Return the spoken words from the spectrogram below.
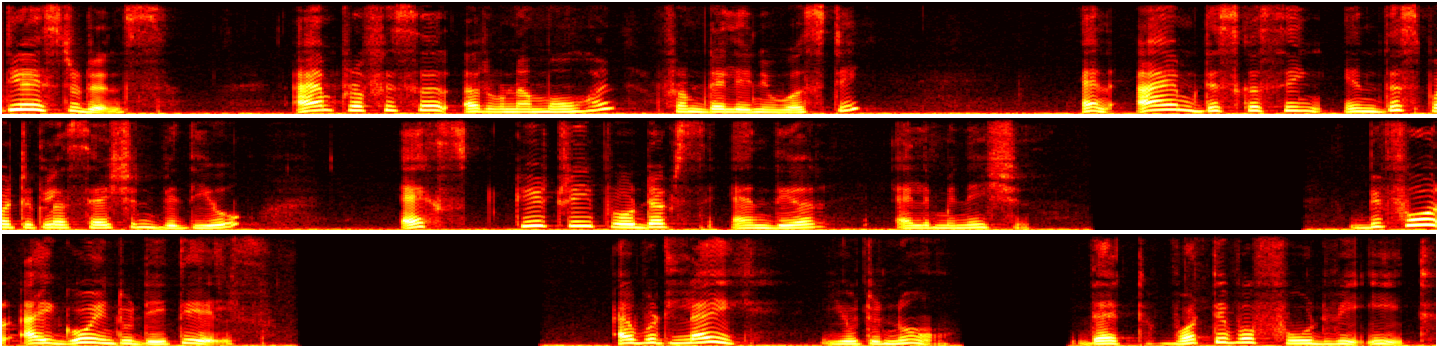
Dear students, I am Professor Aruna Mohan from Delhi University and I am discussing in this particular session with you excretory products and their elimination. Before I go into details, I would like you to know that whatever food we eat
